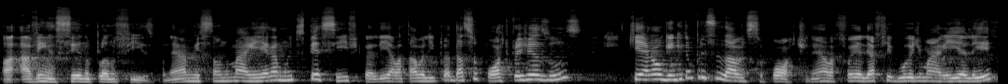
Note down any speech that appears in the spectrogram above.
a, a, vencer no plano físico. Né? A missão de Maria era muito específica ali, ela estava ali para dar suporte para Jesus, que era alguém que não precisava de suporte. Né? Ela foi ali a figura de Maria ali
